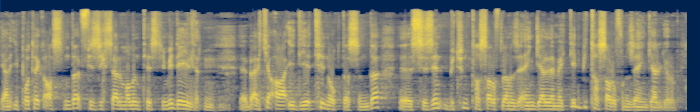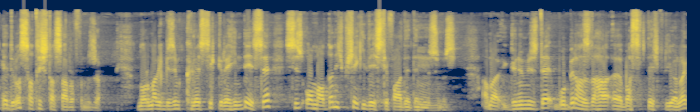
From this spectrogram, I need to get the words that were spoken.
Yani ipotek aslında fiziksel malın teslimi değildir. E, belki aidiyeti noktasında e, sizin bütün tasarruflarınızı engellemek değil bir tasarrufunuzu engelliyorum. Nedir o? Satış tasarrufunuzu. Normal bizim klasik rehinde ise siz o maldan hiçbir şekilde istifade edemiyorsunuz. Ama günümüzde bu biraz daha e, basitleştiriliyor.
